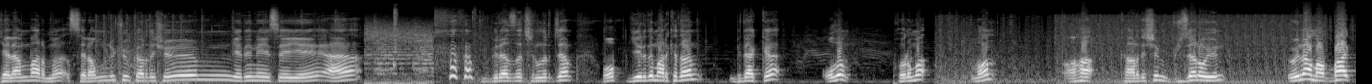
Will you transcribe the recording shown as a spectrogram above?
gelen var mı? Selamünaleyküm kardeşim. 7 NS'yi ha? Biraz da çıldıracağım. Hop girdim arkadan. Bir dakika. Oğlum koruma lan. Aha kardeşim güzel oyun. Öyle ama bak.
